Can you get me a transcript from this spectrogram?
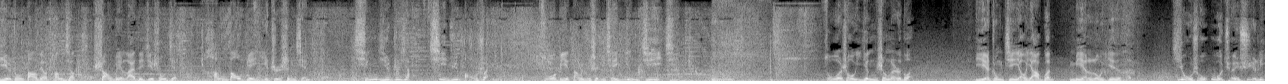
叶中挡掉长枪，尚未来得及收剑，长刀便已至身前。情急之下，弃居宝帅，左臂挡于身前，硬击一击，左手应声而断。叶中紧咬牙关，面露阴狠，右手握拳蓄力。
